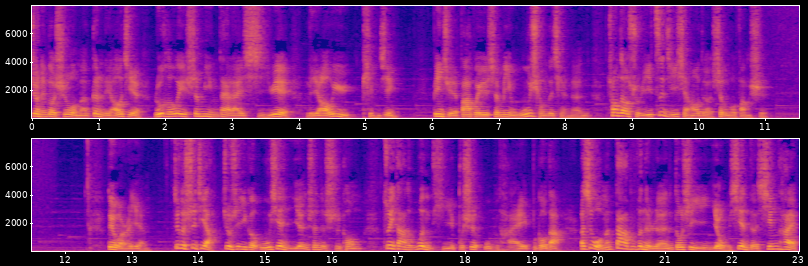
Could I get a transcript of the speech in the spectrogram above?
就能够使我们更了解如何为生命带来喜悦、疗愈、平静，并且发挥生命无穷的潜能，创造属于自己想要的生活方式。对我而言，这个世界啊，就是一个无限延伸的时空。最大的问题不是舞台不够大，而是我们大部分的人都是以有限的心态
